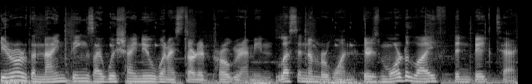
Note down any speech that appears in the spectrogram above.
Here are the 9 things I wish I knew when I started programming. Lesson number 1. There's more to life than big tech.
